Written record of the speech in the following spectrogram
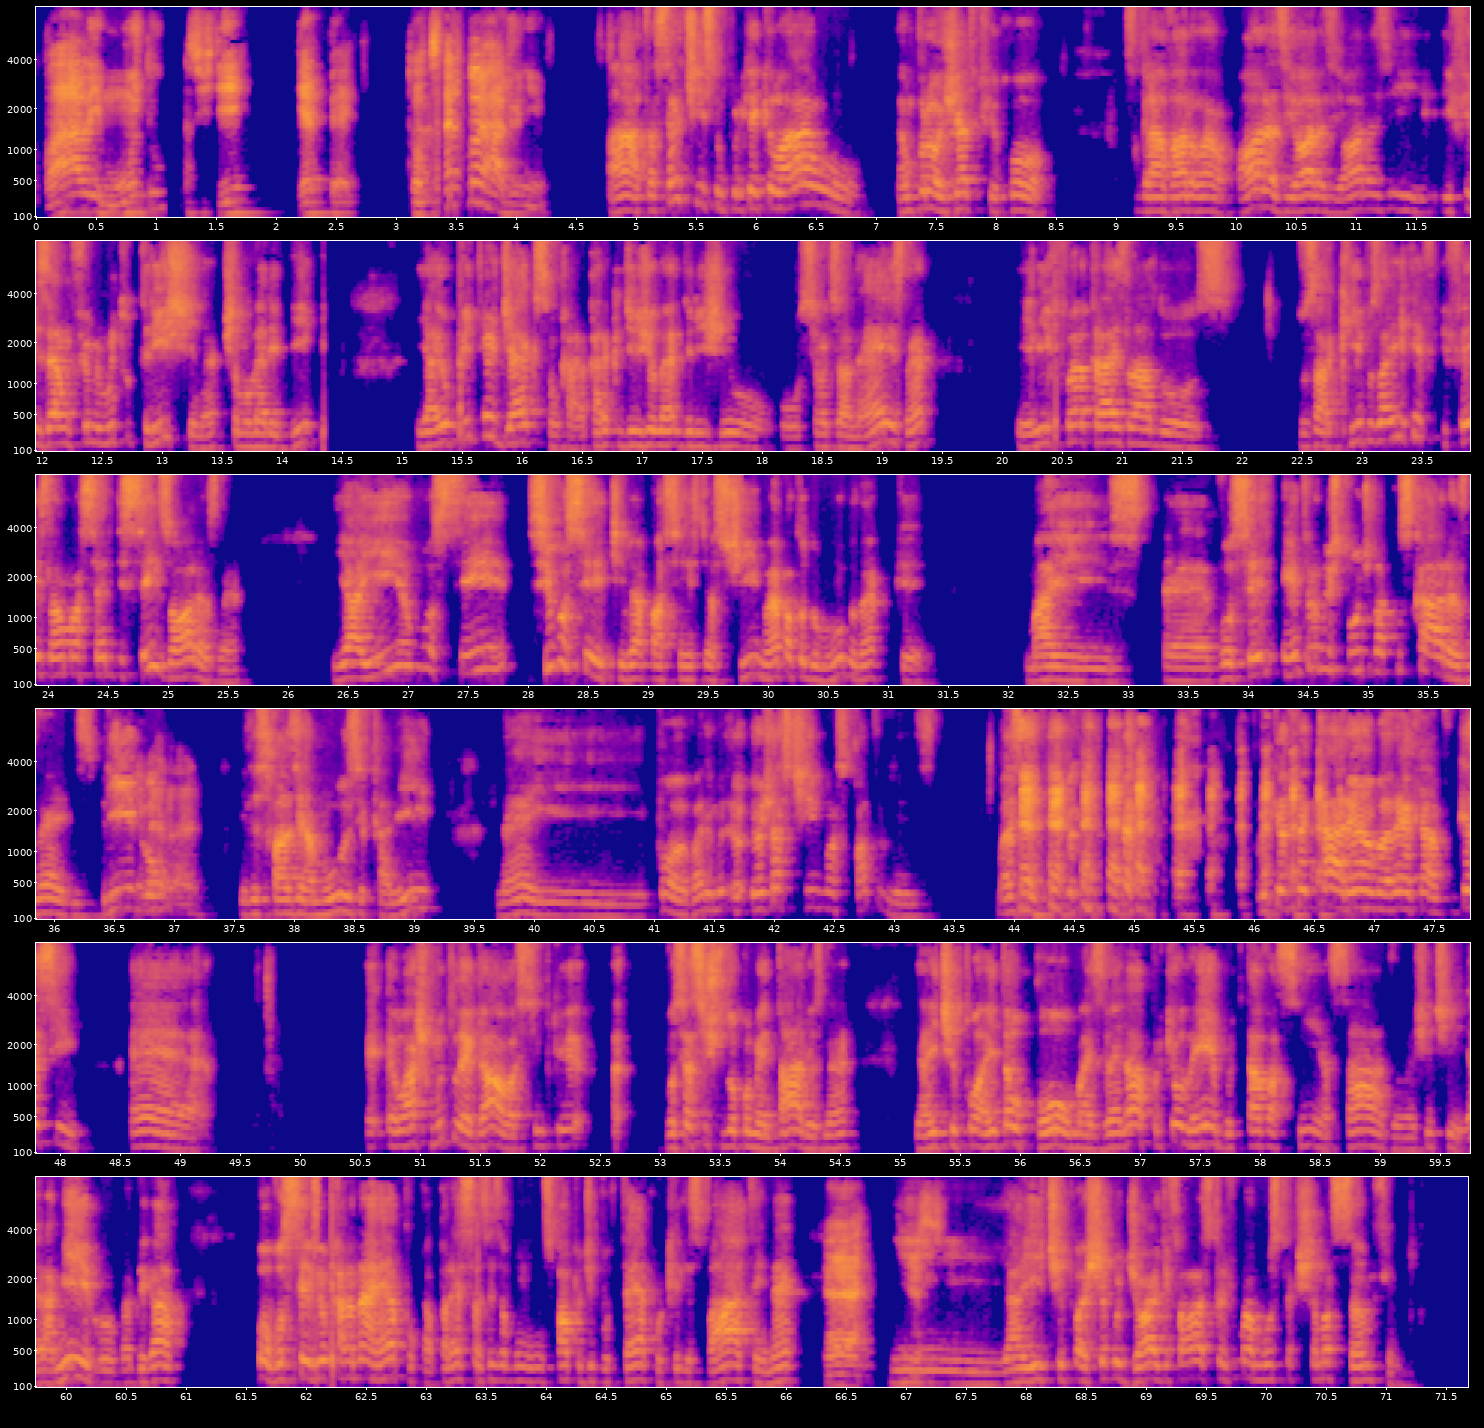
vale muito assistir Get Back. Estou certo ou errado, Juninho? Ah, tá certíssimo, porque aquilo lá é um, é um projeto que ficou. Gravaram lá horas e horas e horas e, e fizeram um filme muito triste, né? Que chama Larry B. E aí o Peter Jackson, cara, o cara que dirigiu, dirigiu O Senhor dos Anéis, né? Ele foi atrás lá dos, dos arquivos aí e fez lá uma série de seis horas, né? E aí você, se você tiver a paciência de assistir, não é para todo mundo, né? Porque, mas é, você entra no estúdio lá com os caras, né? Eles brigam, é eles fazem a música ali, né? E pô, vale, eu, eu já assisti umas quatro vezes. Mas porque eu falei, caramba, né, cara? Porque assim, é, eu acho muito legal, assim, porque você assiste documentários, né? E aí, tipo, aí tá o Paul mais velho, ah, porque eu lembro que tava assim, assado, a gente era amigo, vai brigar. Pô, você vê o cara na época, parece às vezes alguns papos de boteco que eles batem, né? É. E isso. aí, tipo, aí chega o George e fala, ah, escrevi uma música que chama Something.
